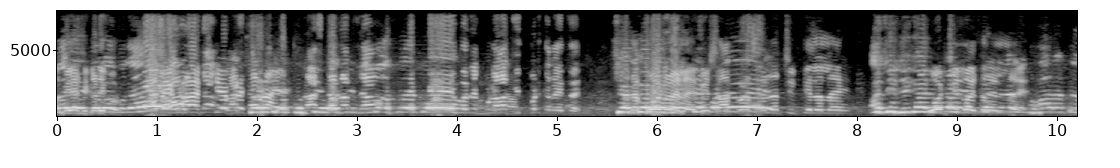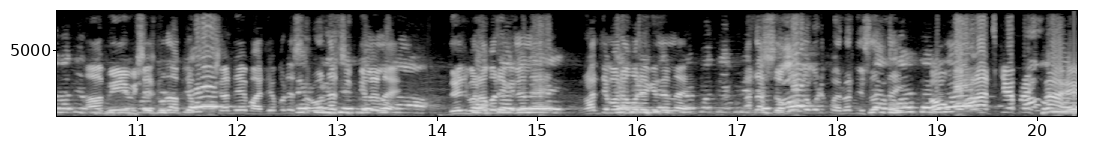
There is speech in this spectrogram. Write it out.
आम्ही या ठिकाणी करू. राजकीय प्रश्न आहे राजकारणातल्या कुस्तीमध्ये कुणाला चितपट करायचंय? आता कोण राहिलंय? मी सात वेळा केलेलं आहे. कोण चितवायचं राहिलेलं आहे? आम्ही विशेष करून आमच्या पक्षाने भाजपने सर्वांना चित केलेलं आहे. देशभरामध्ये केलेलं आहे. राज्यभरामध्ये केलेलं आहे. आता समोर कोणी पहिला दिसत नाही. राजकीय प्रश्न आहे.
